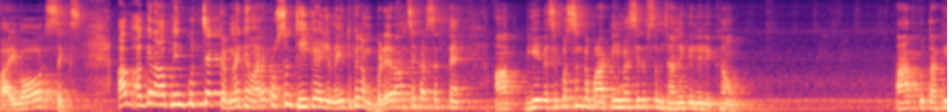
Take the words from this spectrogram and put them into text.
फाइव और सिक्स अब अगर आपने इनको चेक करना है कि हमारा क्वेश्चन ठीक है या नहीं तो फिर हम बड़े आराम से कर सकते हैं। आप, ये वैसे क्वेश्चन का पार्ट नहीं, मैं सिर्फ़ समझाने के लिए लिख रहा हूँ। आपको ताकि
